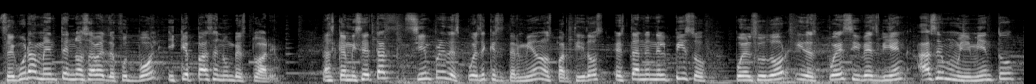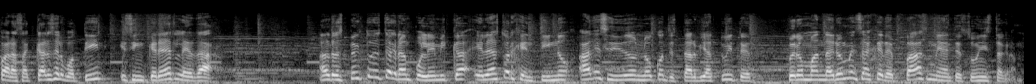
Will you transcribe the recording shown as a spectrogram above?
seguramente no sabes de fútbol y qué pasa en un vestuario. Las camisetas siempre después de que se terminan los partidos están en el piso por el sudor y después si ves bien hace un movimiento para sacarse el botín y sin querer le da. Al respecto de esta gran polémica, el astro argentino ha decidido no contestar vía Twitter, pero mandará un mensaje de paz mediante su Instagram,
